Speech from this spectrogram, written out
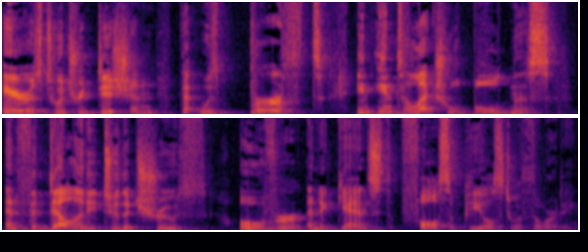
heirs to a tradition that was birthed in intellectual boldness and fidelity to the truth over and against false appeals to authority.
